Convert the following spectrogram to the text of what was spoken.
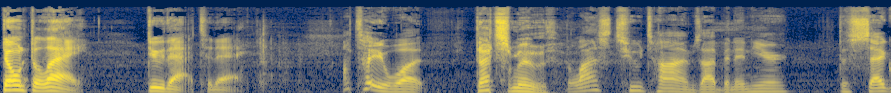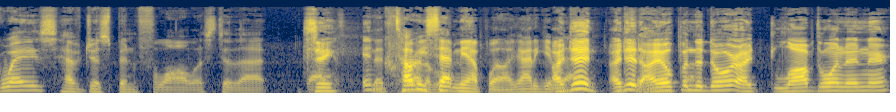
Don't delay. Do that today. I'll tell you what. That's smooth. The last two times I've been in here, the segues have just been flawless to that. See? The Tubby set me up well. I got to give I that. did. I did. I opened the door. I lobbed one in there.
